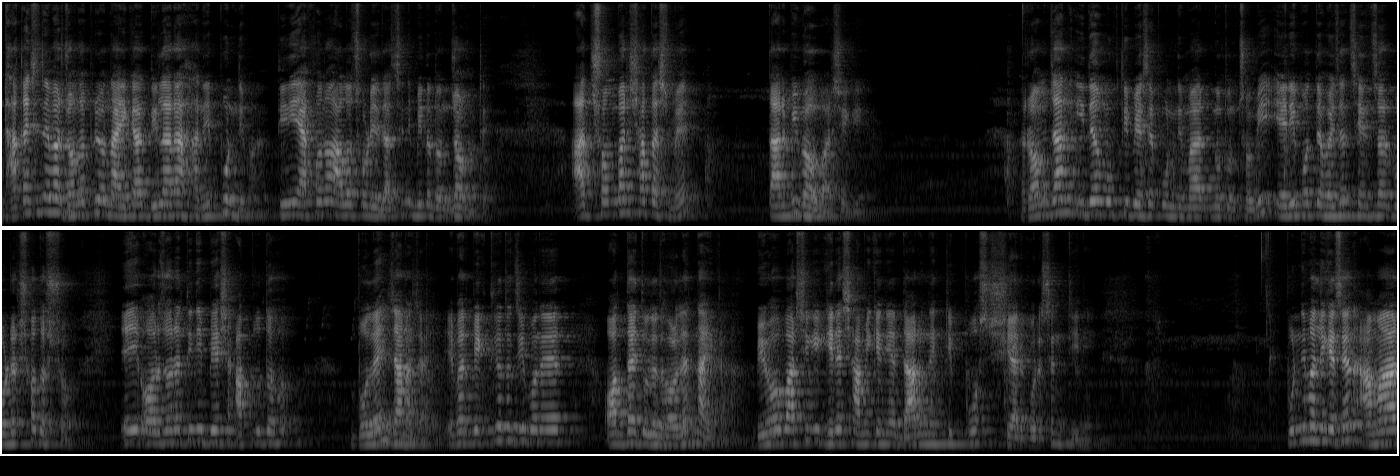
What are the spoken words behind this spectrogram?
ঢাকা সিনেমার জনপ্রিয় নায়িকা দিলারা হানি পূর্ণিমা। তিনি এখনও আলো ছড়িয়ে যাচ্ছেন বিনোদন জগতে। আজ সোমবার সাতাশ মে, তার বিবাহ বার্ষিকী। রমজান ঈদেও মুক্তি পেয়েছে পূর্ণিমার নতুন ছবি। এরই মধ্যে হয়েছেন সেন্সর বোর্ডের সদস্য। এই অর্জনে তিনি বেশ আপ্লুত বলে জানা যায়। এবার ব্যক্তিগত জীবনের অধ্যায় তুলে ধরলেন নায়িকা। বিবাহ বার্ষিকী ঘিরে স্বামীকে নিয়ে দারুণ একটি পোস্ট শেয়ার করেছেন তিনি। পূর্ণিমা লিখেছেন, আমার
